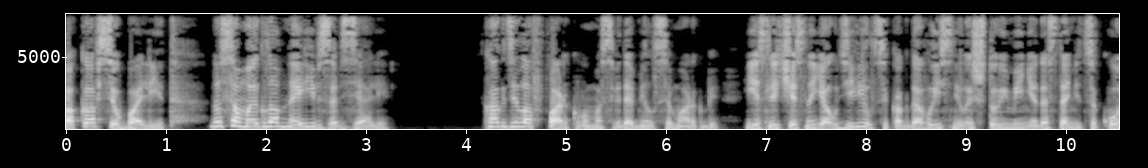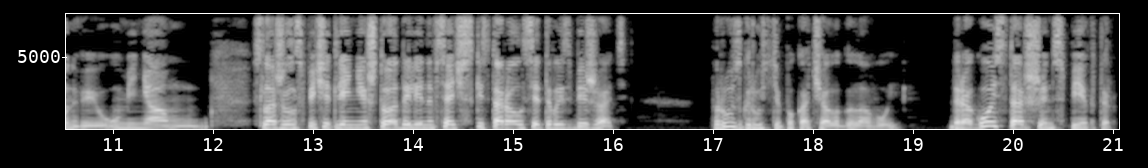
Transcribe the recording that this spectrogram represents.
«Пока все болит. Но самое главное, Ривза взяли. «Как дела в Парковом?» — осведомился Маркби. «Если честно, я удивился, когда выяснилось, что имение достанется Конвию. У меня сложилось впечатление, что Аделина всячески старалась этого избежать». Прус грустью покачала головой. «Дорогой старший инспектор,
